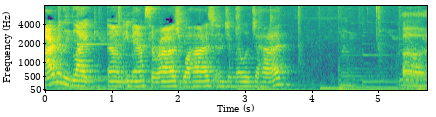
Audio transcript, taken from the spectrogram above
I really like um, Imam Siraj Wahhaj and Jamila Jihad. Uh,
